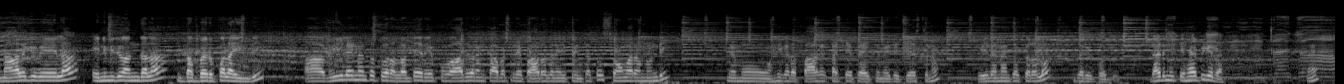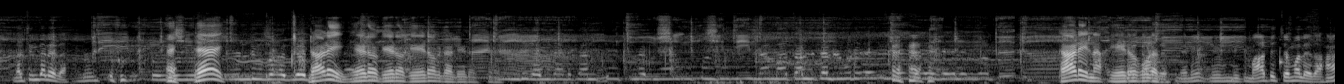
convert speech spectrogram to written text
నాలుగు వేల ఎనిమిది వందల డెబ్బై రూపాయలు అయింది. ఆ, వీలైనంత త్వరలో అంటే రేపు ఆదివారం కాబట్టి రేపు ఆరాధన అయిపోయిన తర్వాత సోమవారం నుండి మేము ఇక్కడ పాక కట్టే ప్రయత్నం అయితే చేస్తున్నాం. వీలైనంత త్వరలో జరిగిపోద్ది. డాడీ నీకు హ్యాపీ కదా? నచ్చిందా లేదా? డాడీ ఏడోక ఏడోక ఏడోక డాడీ ఏడోక. మా తల్లి తండ్రి కూడా డాడీ నా ఏడోకూడదు నేను నేను నీకు మాట ఇచ్చామా లేదా హా?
